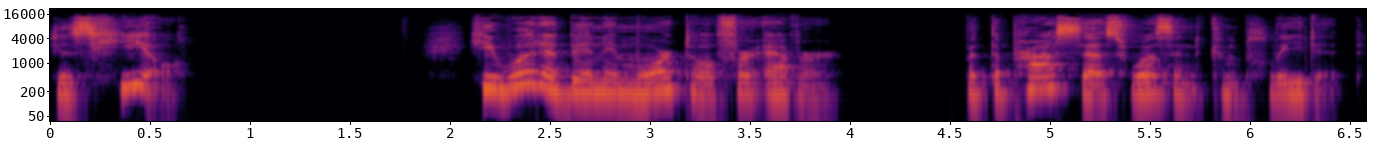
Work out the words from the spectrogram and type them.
his heel. He would have been immortal forever, but the process wasn't completed.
